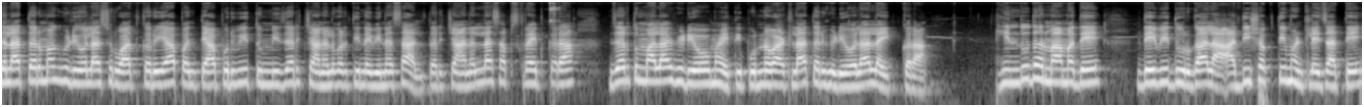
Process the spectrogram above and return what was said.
चला तर मग व्हिडिओला सुरुवात करूया पण त्यापूर्वी तुम्ही जर चॅनलवरती नवीन असाल तर चॅनलला सबस्क्राईब करा. जर तुम्हाला व्हिडिओ माहितीपूर्ण वाटला तर व्हिडिओला लाईक करा. हिंदू धर्मामध्ये देवी दुर्गाला आदिशक्ती म्हटले जाते.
